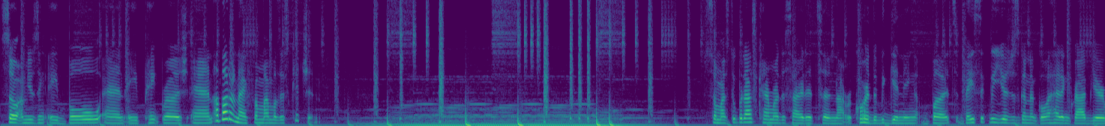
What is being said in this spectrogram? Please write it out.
So I'm using a bowl and a paintbrush and a butter knife from my mother's kitchen. So my stupid ass camera decided to not record the beginning, but basically you're just gonna go ahead and grab your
